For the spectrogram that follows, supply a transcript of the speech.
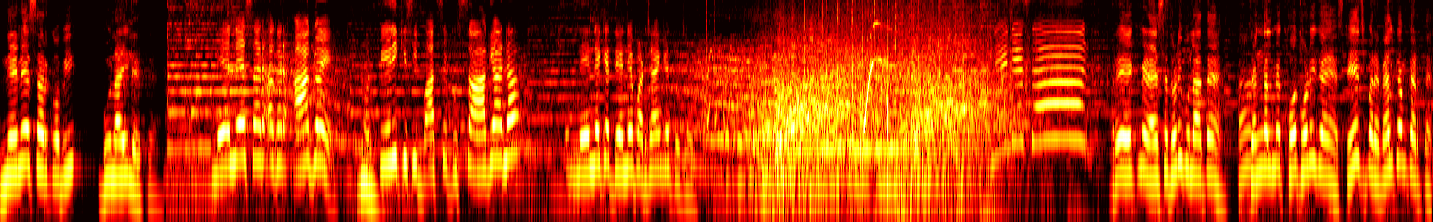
नेने सर को भी बुला ही लेते हैं। नैने सर अगर आ गए और तेरी किसी बात से गुस्सा आ गया ना तो नैने के देने पड़ जाएँगे तुझे। नैने सर! अरे एक मिनट ऐसे थोड़ी बुलाते हैं। जंगल में खो थोड़ी गए हैं स्टेज पर है वेलकम करते हैं।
